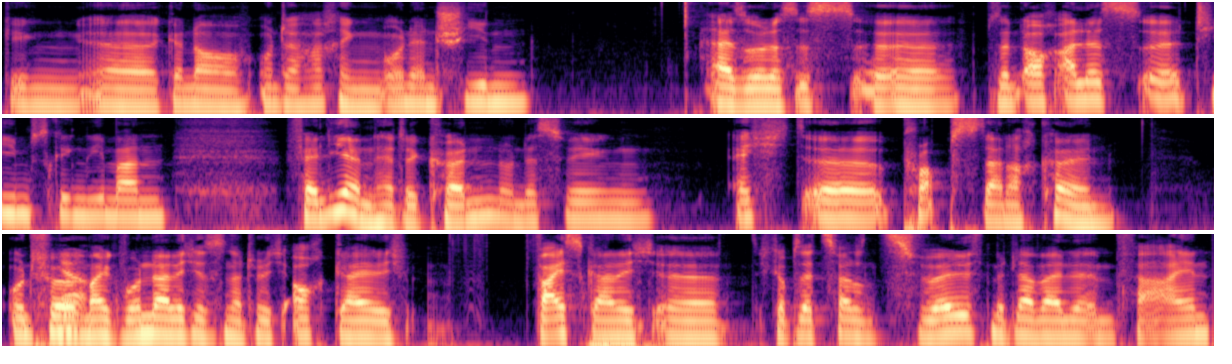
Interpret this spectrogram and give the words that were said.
gegen, äh, genau, Unterhaching unentschieden. Also das ist, äh, sind auch alles äh, Teams, gegen die man verlieren hätte können und deswegen echt äh, Props da nach Köln. Und für Ja. Mike Wunderlich ist es natürlich auch geil. Ich weiß gar nicht, äh, ich glaube seit 2012 mittlerweile im Verein,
